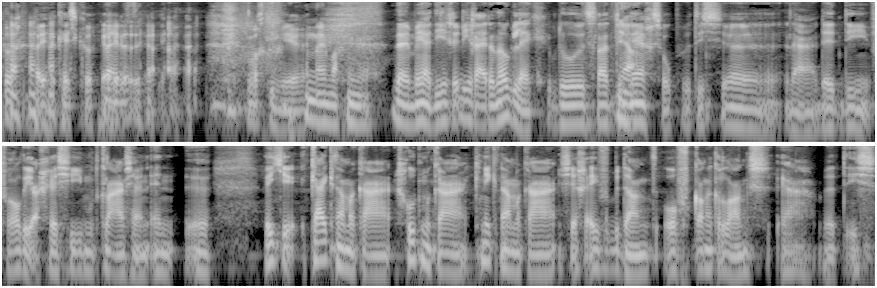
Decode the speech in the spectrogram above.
Corrie. Oh ja, Kees Corrie. Nee, dat- ja. ja. Mag niet meer. hè? Nee, mag niet meer. Nee, maar ja, die, die rijden dan ook lek. Ik bedoel, het slaat natuurlijk Ja. nergens op. Het is, eh, nou, die, die, vooral die agressie moet klaar zijn. En eh, weet je, kijk naar elkaar, groet elkaar, knik naar elkaar, zeg even bedankt. Of kan ik er langs? Ja, het is,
